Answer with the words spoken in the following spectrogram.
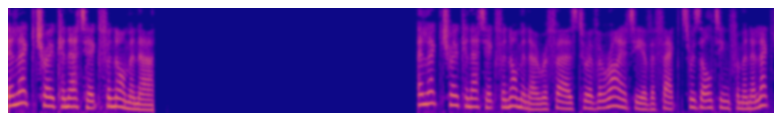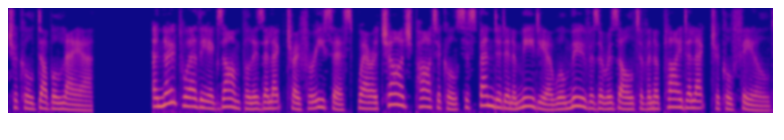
Electrokinetic phenomena Electrokinetic phenomena refers to a variety of effects resulting from an electrical double layer. A noteworthy example is electrophoresis, where a charged particle suspended in a media will move as a result of an applied electrical field.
